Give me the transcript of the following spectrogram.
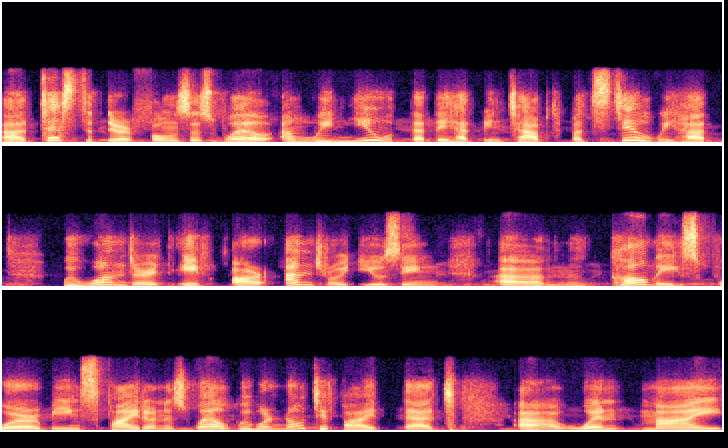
uh, tested their phones as well, and we knew that they had been tapped, but still we had we wondered if our Android using um, colleagues were being spied on as well. We were notified that uh, when my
